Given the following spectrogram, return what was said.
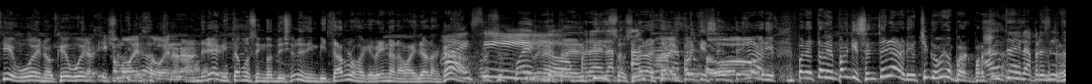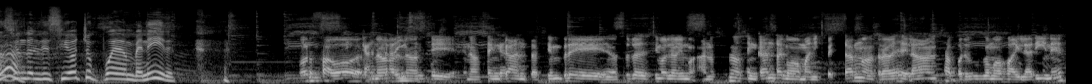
Qué bueno, qué bueno. Y como diría, eso, bueno, nada. Andrea, que estamos en condiciones de invitarlos a que vengan a bailar acá. Ay, Por sí. supuesto. Si van a estar en el Para la- piso, si van a estar en el Parque. Centenario. Van a estar en el Parque Centenario, chicos, vengan para, para acá. Antes de la presentación del 18 pueden venir. Por favor, no, no, sí, nos encanta. Siempre nosotros decimos lo mismo. A nosotros nos encanta como manifestarnos a través de la danza, por eso somos bailarines.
